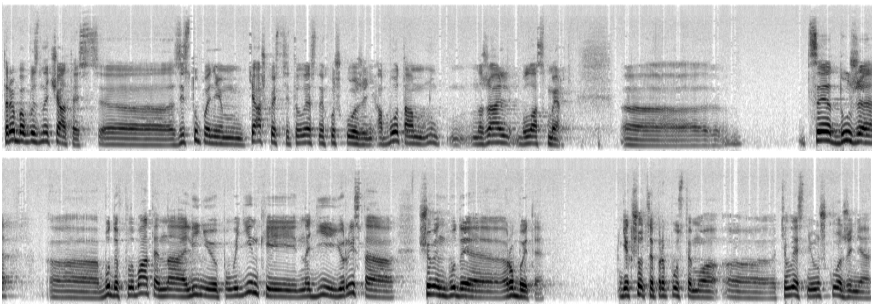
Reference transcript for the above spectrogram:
треба визначатись е, зі ступенем тяжкості телесних ушкоджень, або там, ну, на жаль, була смерть. Е, це дуже е, буде впливати на лінію поведінки і на дії юриста, що він буде робити. Якщо це, припустимо, е, тілесні ушкодження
